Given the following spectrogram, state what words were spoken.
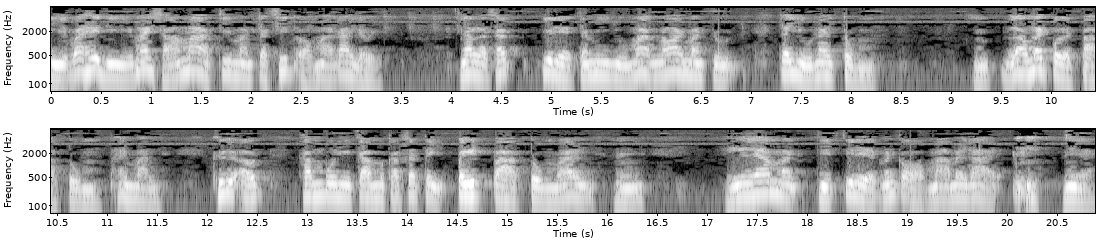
ติไว้ให้ดีไม่สามารถที่มันจะคิดออกมาได้เลย นั่นแหละสักกิเลสจะมีอยู่มากน้อยมันจุจะอยู่ในตุ่ม เราไม่เปิดปากตุ่มให้มัน คือเอาคำบุริกรรมกับสติปิดปากตุ่มไว้ แล้วมันจิตกิเลสมันก็ออกมาไม่ได้ นี่แหละ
